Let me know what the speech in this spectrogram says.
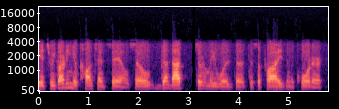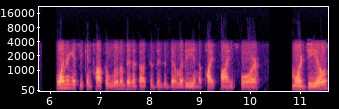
it's regarding your content sales. So that, that certainly was the, the surprise in the quarter. Wondering if you can talk a little bit about the visibility and the pipeline for more deals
